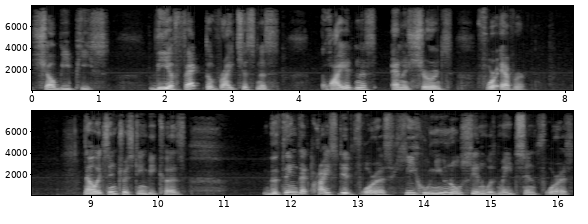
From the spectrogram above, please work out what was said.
shall be peace. The effect of righteousness, quietness, and assurance forever. Now it's interesting because the thing that Christ did for us, he who knew no sin was made sin for us,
